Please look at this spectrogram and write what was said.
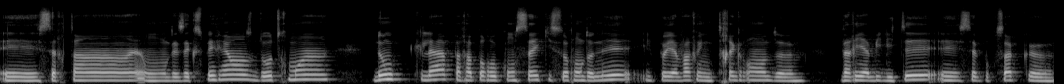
Et certains ont des expériences, d'autres moins. Donc là, par rapport aux conseils qui seront donnés, il peut y avoir une très grande variabilité et c'est pour ça que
